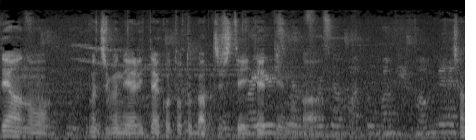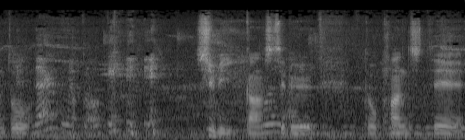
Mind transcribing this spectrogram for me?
であの、まあ、自分のやりたいことと合致していてっていうのがちゃんと守備一貫してると感じて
